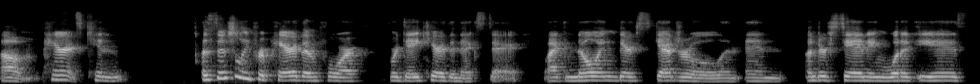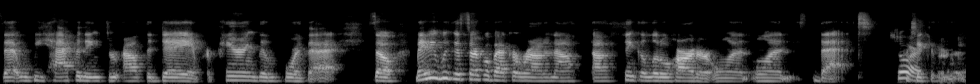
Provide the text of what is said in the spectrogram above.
um, parents can essentially prepare them for for daycare the next day like knowing their schedule and and understanding what it is that will be happening throughout the day and preparing them for that so maybe we could circle back around and i'll, I'll think a little harder on on that Sure. particularly.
